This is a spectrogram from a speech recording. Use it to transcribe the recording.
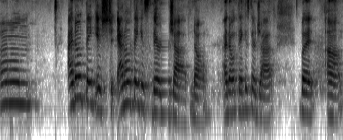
Um, I don't think it should. I don't think it's their job. No, I don't think it's their job. But um,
